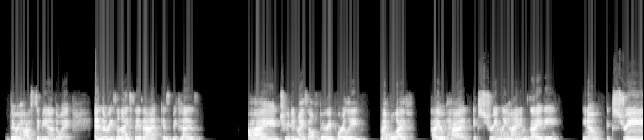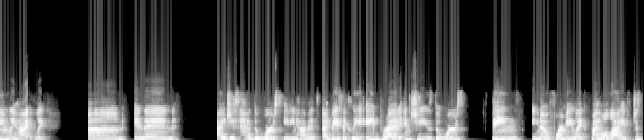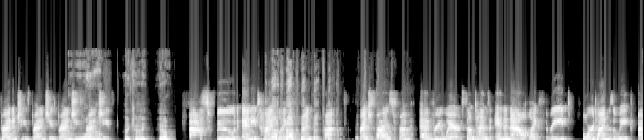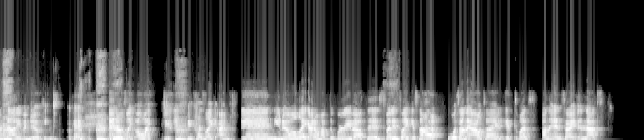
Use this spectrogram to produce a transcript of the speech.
There has to be another way. And the reason I say that is because I treated myself very poorly my whole life. I had extremely high anxiety, you know, extremely high. Like, um, and then I just had the worst eating habits. I basically ate bread and cheese, the worst things, you know, for me, like my whole life, just bread and cheese, bread and cheese, bread and cheese, bread and cheese Okay. Yep. fast food, any type, like French fries, French fries from everywhere. Sometimes in and out, like three, four times a week. I'm not even joking. Okay. And I was like, oh, I do this because like I'm thin, you know, like I don't have to worry about this. But it's like it's not what's on the outside, it's what's on the inside. And that's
